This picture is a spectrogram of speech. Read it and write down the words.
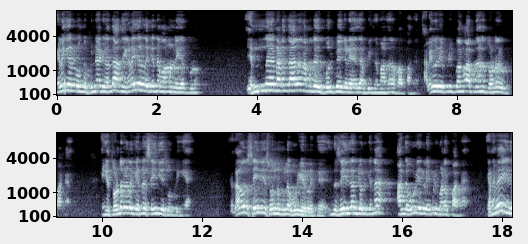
இளைஞர்கள் உங்கள் பின்னாடி வந்தால் அந்த இளைஞர்களுக்கு என்ன மனநிலை ஏற்படும்? என்ன நடந்தாலும் நமக்கு அது பொறுப்பே கிடையாது அப்படிங்கிற மாதிரி தானே பார்ப்பாங்க. தலைவர் எப்படி இருப்பாங்களோ அப்படி தானே தொண்டர்கள் இருப்பாங்க. நீங்கள் தொண்டர்களுக்கு என்ன செய்தியை சொல்கிறீங்க ஏதாவது ஒரு செய்தியை சொல்லணும்ல ஊழியர்களுக்கு. இந்த செய்தி தான் சொல்லிங்கன்னா அந்த ஊழியர்களை எப்படி வளர்ப்பாங்க? எனவே இது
